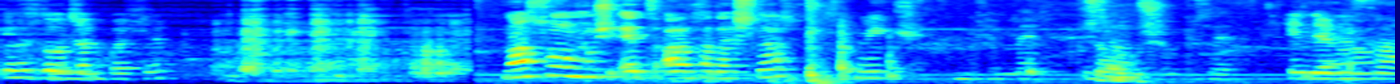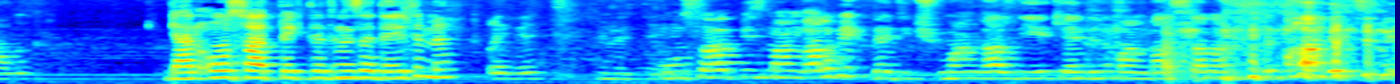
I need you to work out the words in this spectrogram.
Gözde ocak başı. Nasıl olmuş et arkadaşlar? Mük. Güzel olmuş. Ellerine sağlık. Yani 10 saat beklediğinize değdi mi? Evet. 10 saat biz mangalı bekledik. Şu mangal diye kendini mangal sanan aletini.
